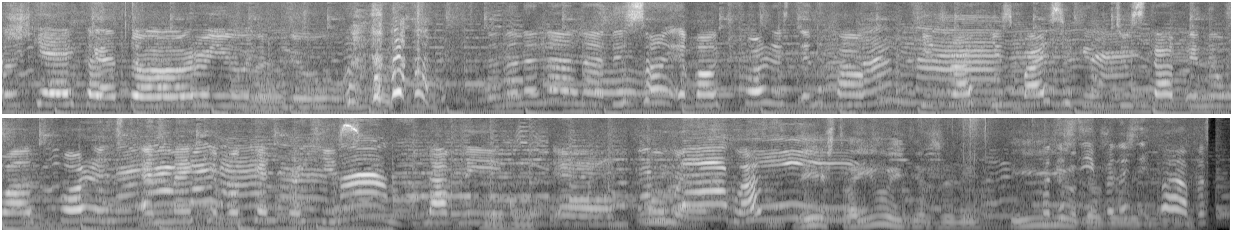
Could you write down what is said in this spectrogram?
Руке, которую люблю. No, no, no, no. This song about forest and how he drive his bicycle to stop in a wild forest and make a bouquet for his lovely uh, woman. What? Видишь, твою и держи. И ее Подожди, даже подожди, выдержи. папа.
